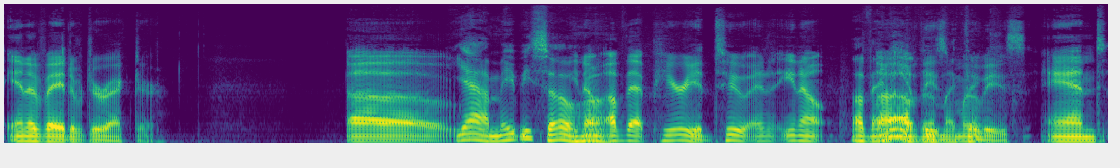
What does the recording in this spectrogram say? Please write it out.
innovative director. Uh, Yeah, maybe so. you know, of that period too, and you know, Of any uh, of them, these I think. movies, and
